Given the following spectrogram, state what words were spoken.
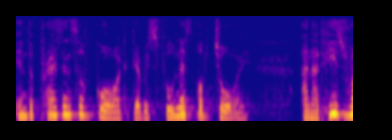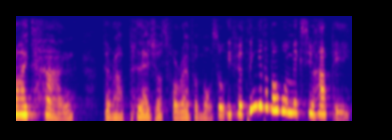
in the presence of God there is fullness of joy, and at his right hand there are pleasures forevermore. So if you're thinking about what makes you happy,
